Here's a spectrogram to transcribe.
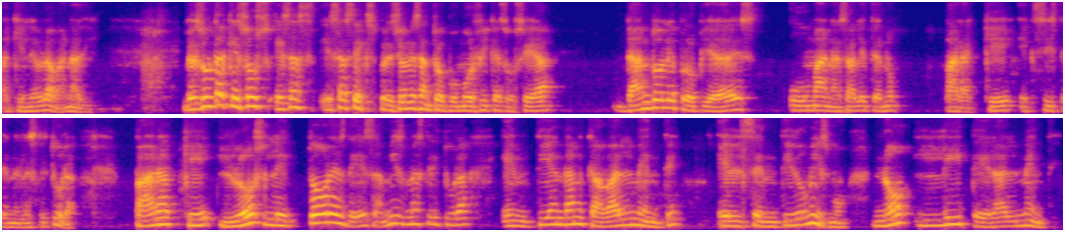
¿A quién le hablaba? A nadie. Resulta que esos, esas, esas expresiones antropomórficas, o sea, dándole propiedades humanas al Eterno, ¿para qué existen en la escritura? Para que los lectores de esa misma escritura entiendan cabalmente el sentido mismo, no literalmente.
